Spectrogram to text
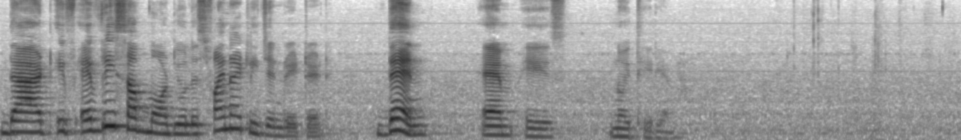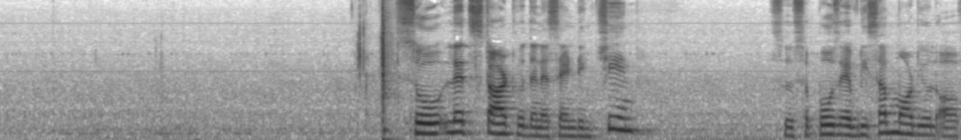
that if every submodule is finitely generated then M is Noetherian. So let's start with an ascending chain. So suppose every submodule of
